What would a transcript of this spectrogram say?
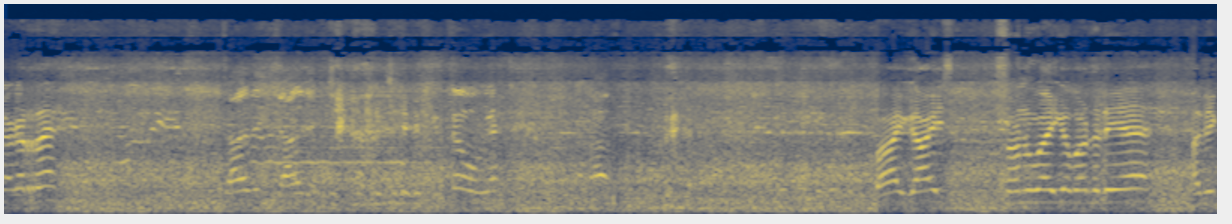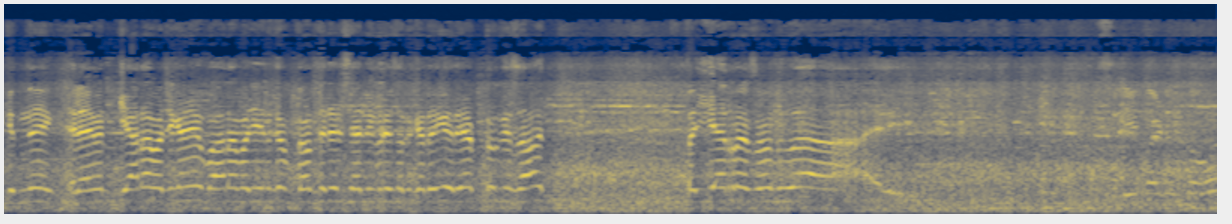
क्या कर रहा है? कितना हो गया? भाई गाइस सोनू भाई का बर्थडे है। अभी कितने? 11 11 बज गए हैं। बारह बजे इनका बर्थडे सेलिब्रेशन करेंगे रैप्टो के साथ। तैयार रहे सोनू भाई। तो हो हो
